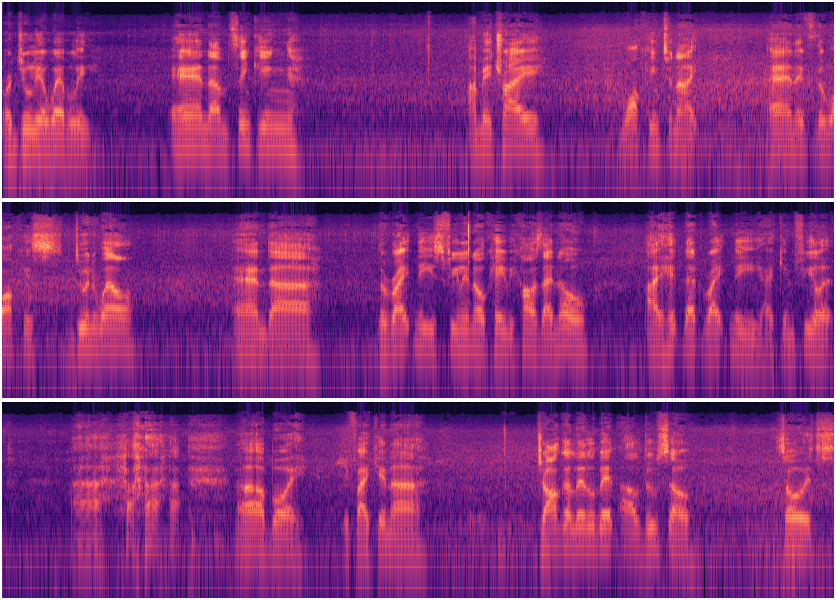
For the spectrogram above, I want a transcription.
or Julia Webley. And I'm thinking I may try walking tonight. And if the walk is doing well and uh, the right knee is feeling okay because I know I hit that right knee, I can feel it. Uh, oh boy, if I can uh, jog a little bit, I'll do so. So it's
